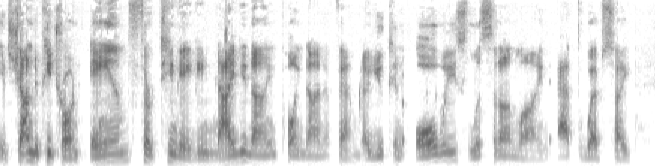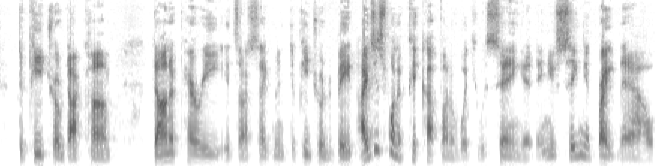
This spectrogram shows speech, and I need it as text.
It's John DePetro on AM 1380, 99.9 FM. Now, you can always listen online at the website, depetro.com. Donna Perry, it's our segment, DePetro Debate. I just want to pick up on what you were saying it, and you're seeing it right now.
